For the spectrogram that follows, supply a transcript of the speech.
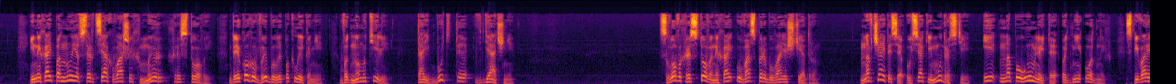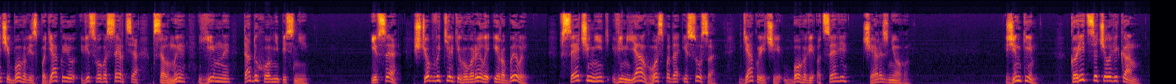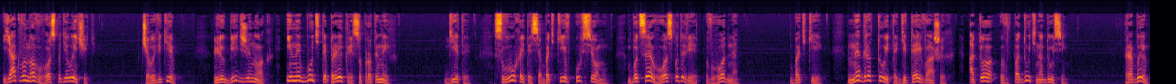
І нехай панує в серцях ваших мир Христовий, до якого ви були покликані в одному тілі, та й будьте вдячні. Слово Христове нехай у вас перебуває щедро. Навчайтеся у всякій мудрості і напоумляйте одні одних, співаючи Богові з подякою від свого серця псалми, гімни та духовні пісні. І все, що б ви тільки говорили і робили, все чиніть в ім'я Господа Ісуса, дякуючи Богові Отцеві через нього. Жінки, коріться чоловікам, як воно в Господі личить. Чоловіки, любіть жінок і не будьте прикрі супроти них. Діти, слухайтеся батьків у всьому, бо це Господові вгодне. Батьки, не дратуйте дітей ваших, а то впадуть на дусі. Раби,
